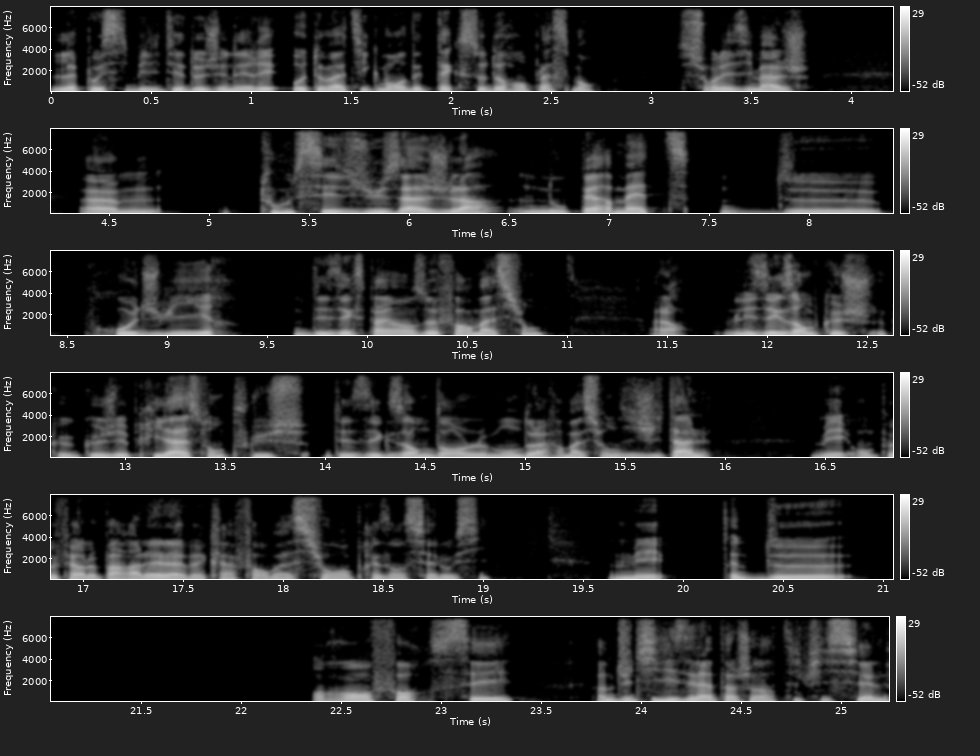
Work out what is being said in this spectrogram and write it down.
la possibilité de générer automatiquement des textes de remplacement sur les images. Euh, tous ces usages-là nous permettent de produire des expériences de formation alors, les exemples que, j'ai pris là sont plus des exemples dans le monde de la formation digitale, mais on peut faire le parallèle avec la formation en présentiel aussi. Mais de renforcer, d'utiliser l'intelligence artificielle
